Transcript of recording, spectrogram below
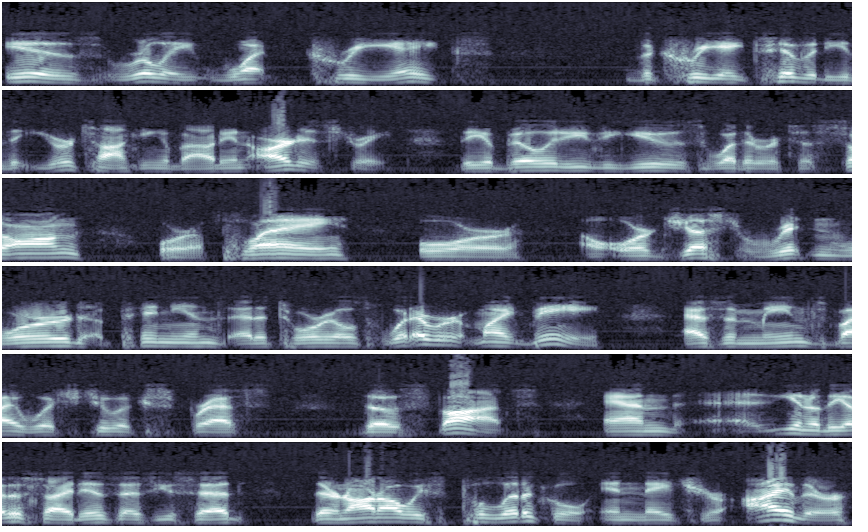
is really what creates the creativity that you're talking about in artistry. The ability to use whether it's a song or a play or or just written word opinions, editorials, whatever it might be, as a means by which to express those thoughts. And you know, the other side is, as you said, they're not always political in nature either.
